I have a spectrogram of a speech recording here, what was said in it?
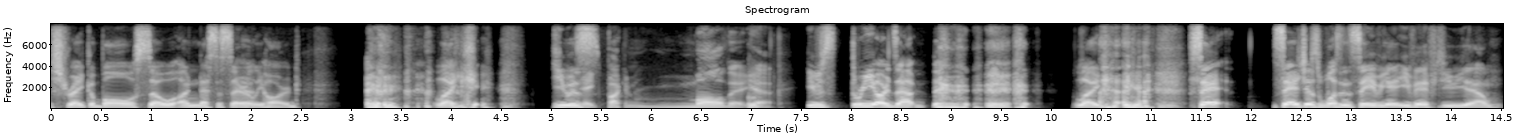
strike a ball so unnecessarily hard. like he was fucking mauled it. Yeah. he was three yards out. like Sa- Sanchez wasn't saving it, even if you you know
